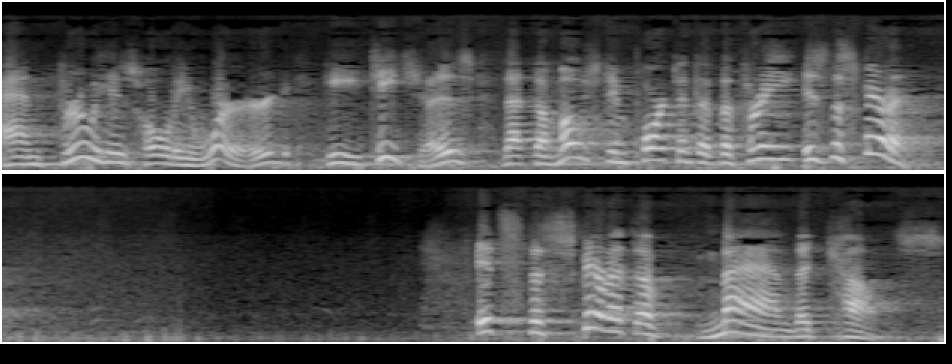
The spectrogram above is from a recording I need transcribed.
And through His holy word, He teaches that the most important of the three is the spirit. It's the spirit of man that counts.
